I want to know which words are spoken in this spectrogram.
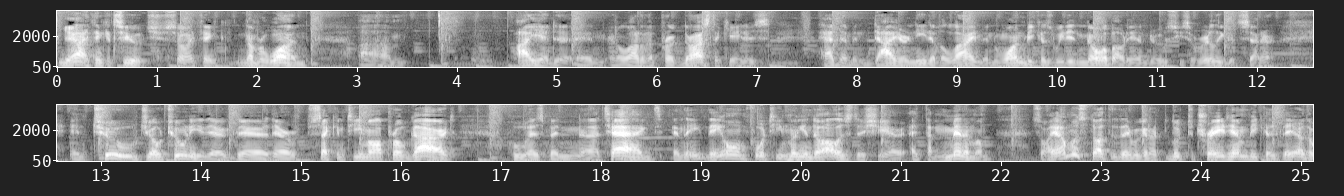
Yeah, I think it's huge. So I think number one, um, I had, and, and, a lot of the prognosticators had them in dire need of a lineman. One, because we didn't know about Andrews, he's a really good center. And two, Joe Thuney, their, their, their second team All Pro guard, who has been uh, tagged, and they, they owe him $14 million this year at the minimum. So I almost thought that they were going to look to trade him because they are the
